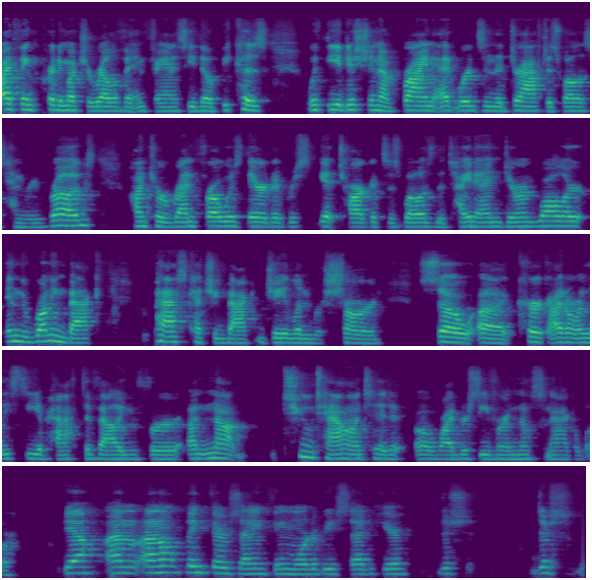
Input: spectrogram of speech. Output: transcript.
I think, pretty much irrelevant in fantasy though because with the addition of Bryan Edwards in the draft as well as Henry Ruggs, Hunter Renfrow is there to get targets as well as the tight end Darren Waller in the running back pass catching back Jalen Richard. So, uh, Kirk, I don't really see a path to value for a not too talented uh, wide receiver in Nelson Agholor. Yeah, I, I don't think there's anything more to be said here. Just just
